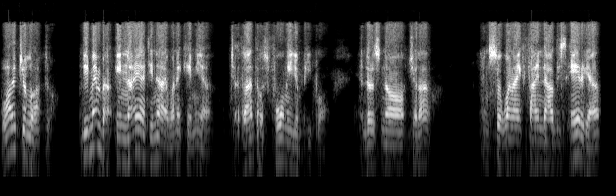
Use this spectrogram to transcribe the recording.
Why gelato? Remember, in 1999, when I came here, Atlanta was 4 million people, and there was no gelato. And so when I find out this area,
